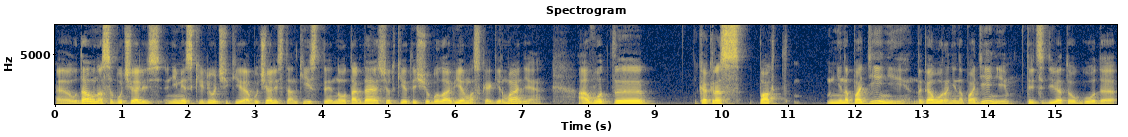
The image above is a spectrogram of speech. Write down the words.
Э, да, у нас обучались немецкие летчики, обучались танкисты, но тогда все-таки это еще была вермовская Германия. А вот э, как раз пакт ненападении, договор о ненападении 1939 года,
